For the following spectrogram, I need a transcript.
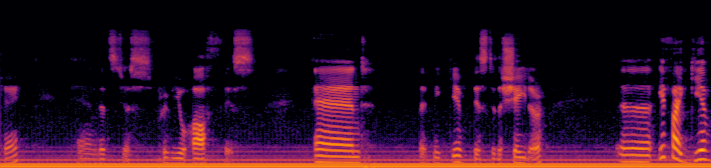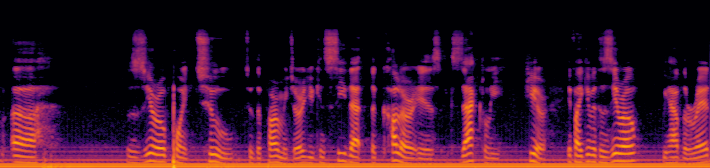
Okay and let's just preview off this. And let me give this to the shader. Uh, if I give a 0.2 to the parameter you can see that the color is exactly here. If I give it a 0 we have the red.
